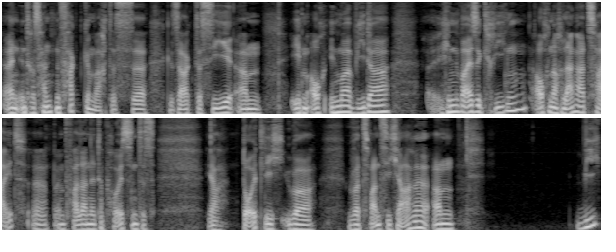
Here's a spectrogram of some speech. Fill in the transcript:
einen interessanten Fakt gemacht, das äh, gesagt, dass Sie ähm, eben auch immer wieder äh, Hinweise kriegen, auch nach langer Zeit. Äh, beim Fall Annette Preuß sind es ja deutlich über über 20 Jahre. Ähm, Wie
